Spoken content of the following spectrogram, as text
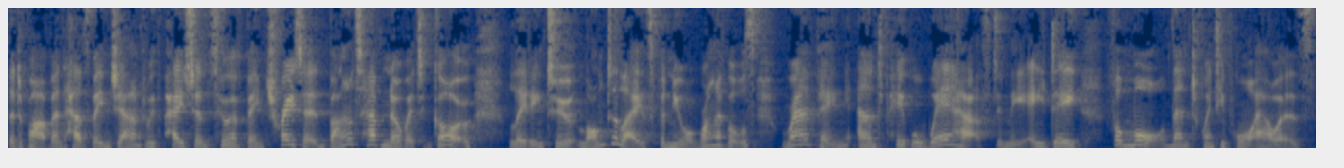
The department has been jammed with patients who have been treated but have nowhere to go, leading to long delays for new arrivals, ramping, and people warehoused in the ED for more than 24 hours.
